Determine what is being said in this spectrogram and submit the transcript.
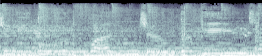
心已不能完整的拼凑。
